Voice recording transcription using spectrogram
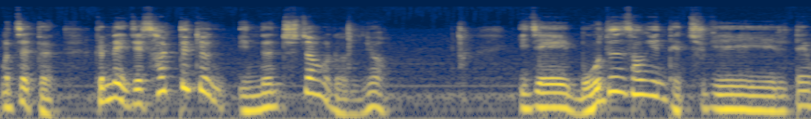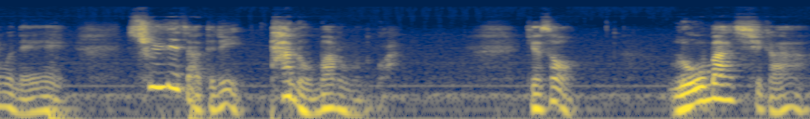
어쨌든. 근데 이제 설득력 있는 추정으로는요 이제 모든 성인 대축일 때문에 순례자들이 다 로마로 오는 거야. 그래서 로마시가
